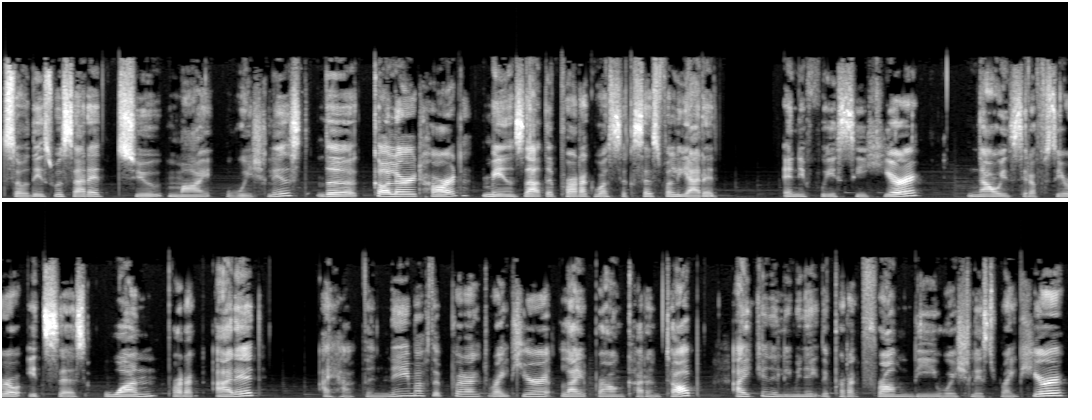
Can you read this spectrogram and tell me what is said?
So this was added to my wishlist. The colored heart means that the product was successfully added. And if we see here, now instead of zero, it says one product added. I have the name of the product right here, light brown cotton top. I can eliminate the product from the wish list right here.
